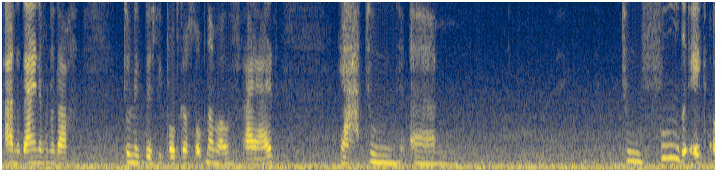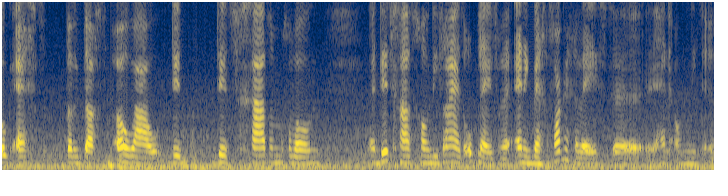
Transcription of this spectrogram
aan het einde van de dag, toen ik dus die podcast opnam over vrijheid, ja, toen, um, toen voelde ik ook echt dat ik dacht: oh wauw, dit, dit gaat hem gewoon dit gaat gewoon die vrijheid opleveren. En ik ben gevangen geweest. Uh, en om niet het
